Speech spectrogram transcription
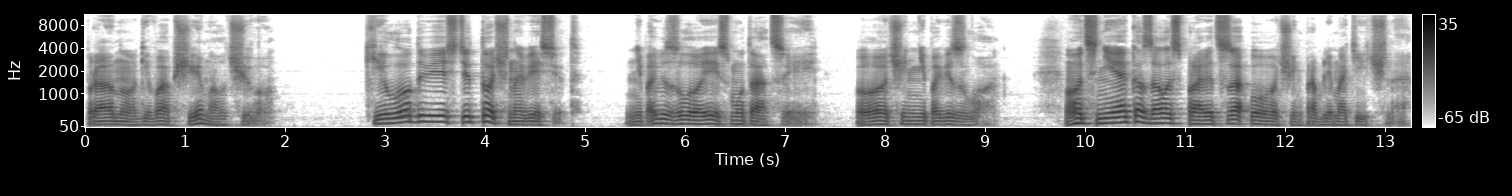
Про ноги вообще молчу. Кило двести точно весит. Не повезло ей с мутацией. Очень не повезло. Вот с ней оказалось справиться очень проблематично.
